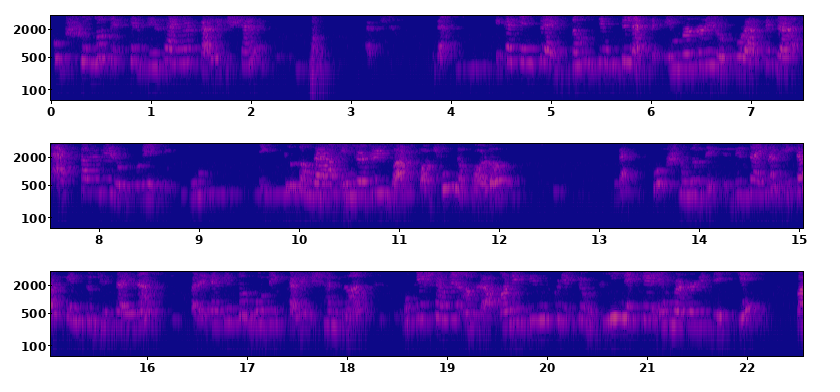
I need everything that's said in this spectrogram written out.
খুব সুন্দর দেখতে ডিজাইনার কালেকশন আচ্ছা এটা কিন্তু একদম সিম্পল একটা এমব্রয়ডারির উপর আছে, যারা এক কালারের উপরে একটু একটু তোমরা এমব্রয়ডারি ওয়ার্ক পছন্দ করো। খুব সুন্দর দেখতে ডিজাইনার এটাও কিন্তু ডিজাইনার আর এটা কিন্তু বুটিক কালেকশন নয়। বুকের সামনে আমরা অনেকদিন ধরে একটু ভি নেকের এমব্রয়ডারি দেখি, বা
